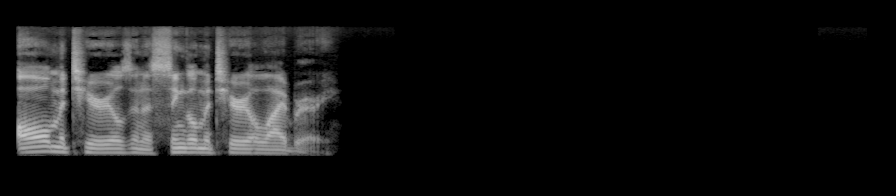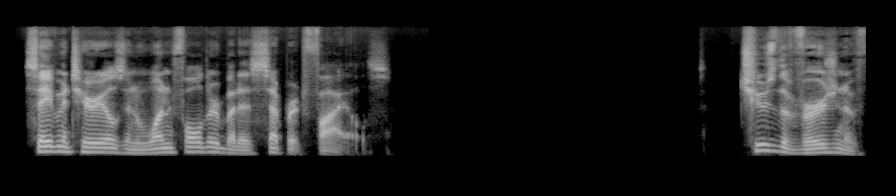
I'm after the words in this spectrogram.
all materials in a single material library. Save materials in one folder but as separate files. Choose the version of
